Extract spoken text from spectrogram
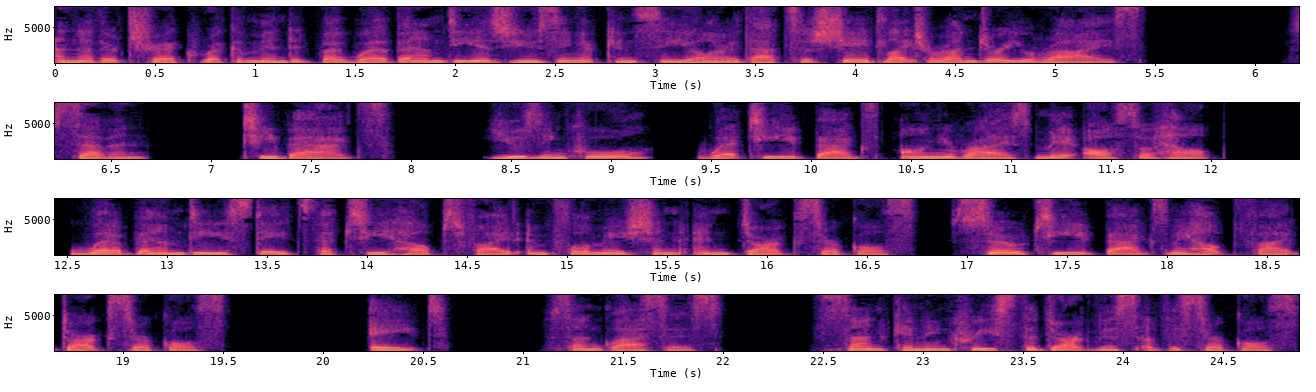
Another trick recommended by WebMD is using a concealer that's a shade lighter under your eyes. 7. Tea bags. Using cool, wet tea bags on your eyes may also help. WebMD states that tea helps fight inflammation and dark circles, so tea bags may help fight dark circles. 8. Sunglasses. Sun can increase the darkness of the circles,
